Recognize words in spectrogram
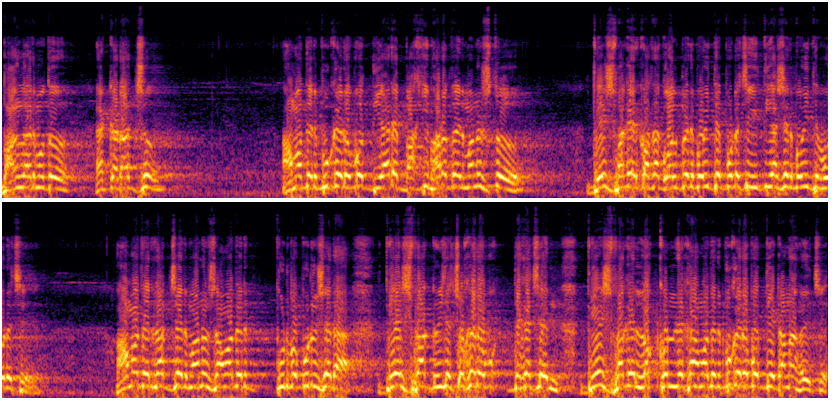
বাংলার মতো একটা রাজ্য। আমাদের বুকের ওপর দিয়ে, আরে বাকি ভারতের মানুষ তো দেশভাগের কথা গল্পের বইতে পড়েছে, ইতিহাসের বইতে পড়েছে। আমাদের রাজ্যের মানুষ, আমাদের পূর্বপুরুষেরা দেশভাগ নিজের চোখের দেখেছেন, দেশভাগের লক্ষণ রেখা আমাদের বুকের ওপর দিয়ে টানা হয়েছে।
